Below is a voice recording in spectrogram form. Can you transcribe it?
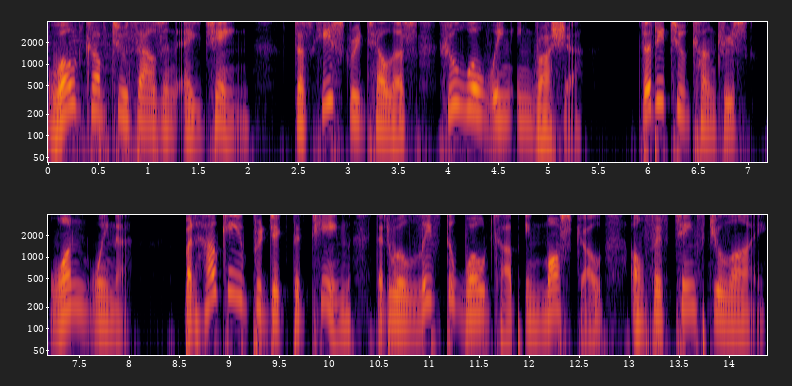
World Cup 2018. Does history tell us who will win in Russia? 32 countries, one winner. But how can you predict the team that will lift the World Cup in Moscow on 15th July?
